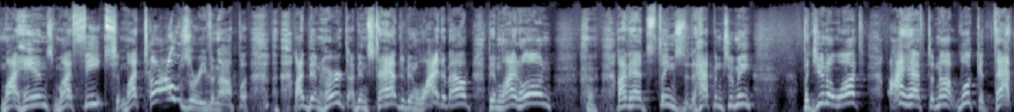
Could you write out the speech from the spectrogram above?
My hands, my feet, my toes are even up. I've been hurt, I've been stabbed, I've been lied about, been lied on. I've had things that happen to me. But you know what? I have to not look at that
